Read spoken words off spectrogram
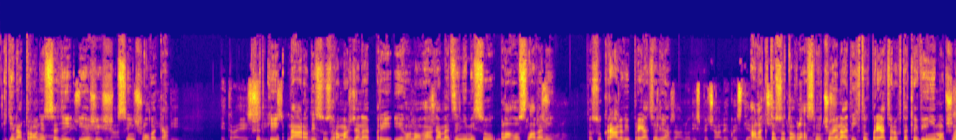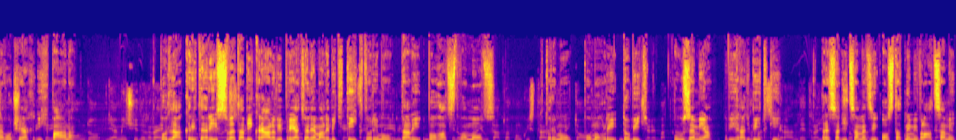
kde na tróne sedí Ježiš, syn človeka. Všetky národy sú zhromaždené pri jeho nohách a medzi nimi sú blahoslavení. To sú kráľovi priatelia. Ale kto sú to vlastne? Čo je na týchto priateľoch také výnimočné v očiach ich pána? Podľa kritérií sveta by kráľovi priatelia mali byť tí, ktorí mu dali bohatstvo, moc, ktorí mu pomohli dobiť územia, vyhrať bitky, presadiť sa medzi ostatnými vládcami,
